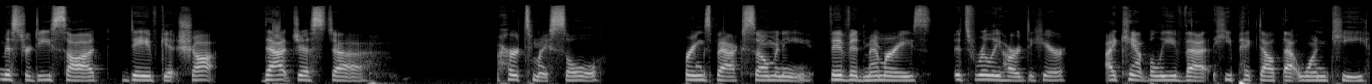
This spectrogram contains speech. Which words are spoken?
Mr. D saw Dave get shot. That just uh, hurts my soul, brings back so many vivid memories. It's really hard to hear. I can't believe that he picked out that one key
